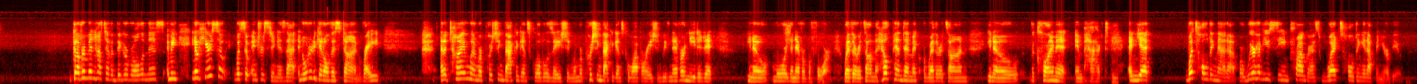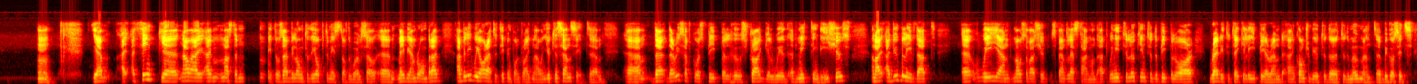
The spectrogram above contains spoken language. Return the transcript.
Government has to have a bigger role in this. I mean, you know, here's so what's so interesting is that in order to get all this done, right, at a time when we're pushing back against globalization, when we're pushing back against cooperation, we've never needed it, you know, more than ever before, whether it's on the health pandemic or whether it's on, you know, the climate impact. Hmm. And yet, what's holding that up? Or where have you seen progress? What's holding it up in your view? Hmm. Yeah. I think uh, now I must admit also I belong to the optimists of the world, so um, maybe I'm wrong, but I believe we are at a tipping point right now, and you can sense it. Um, um, there is, of course, people who struggle with admitting the issues, and I do believe that uh, we and most of us should spend less time on that. We need to look into the people who are ready to take a leap here and contribute to the movement, uh, because it's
